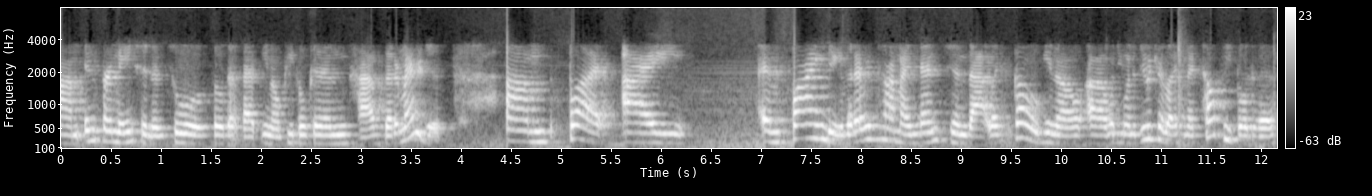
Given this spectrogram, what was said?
um, information and tools so that, that you know people can have better marriages. Um, but I am finding that every time I mention that, like, oh, you know, uh, what do you want to do with your life, and I tell people this,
